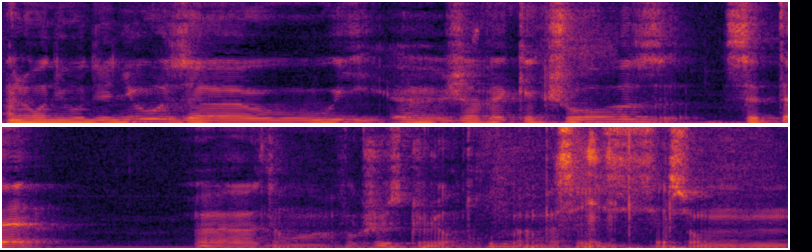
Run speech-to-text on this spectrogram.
Alors au niveau des news, euh, oui, j'avais quelque chose. C'était... attends, faut que juste que je le retrouve. Hein, c'est sur mon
